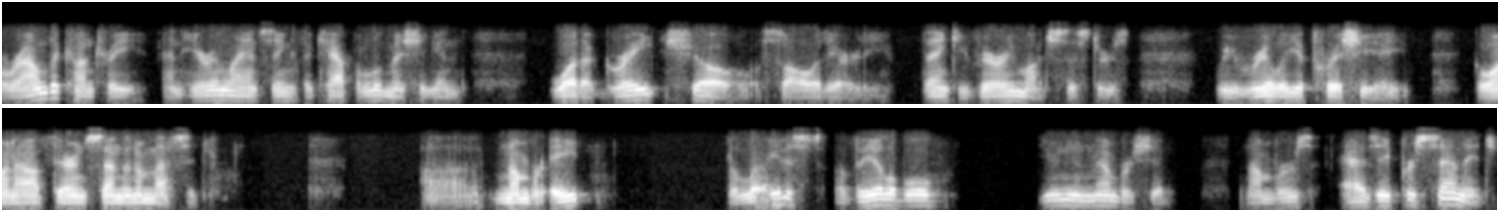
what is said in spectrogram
around the country, and here in Lansing, the capital of Michigan. What a great show of solidarity. Thank you very much, sisters. We really appreciate going out there and sending a message. Uh, number eight, the latest available union membership numbers as a percentage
